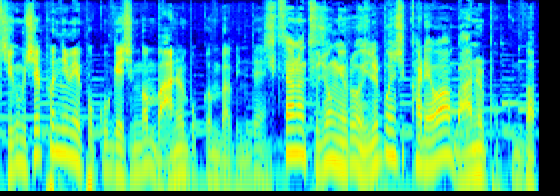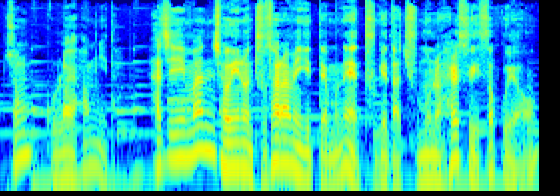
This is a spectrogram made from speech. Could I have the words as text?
지금 셰프님이 볶고 계신 건 마늘 볶음밥인데 식사는 두 종류로 일본식 카레와 마늘 볶음밥 중 골라야 합니다. 하지만 저희는 두 사람이기 때문에 두 개 다 주문을 할 수 있었고요.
